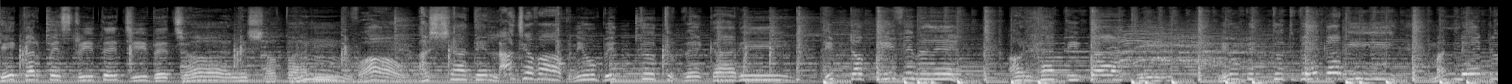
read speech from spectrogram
কেক আর পেস্ট্রিতে জিবে জল সপারি ওয়াও আশাতে লাজবাব নিউ বিদ্যুৎ বেকারি টিপটপ টিফিনে और happy party new Bidyut bakery Monday to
